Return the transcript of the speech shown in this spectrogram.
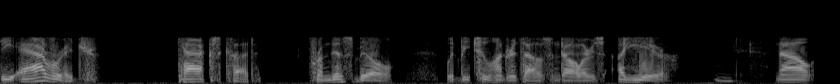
the average tax cut from this bill would be $200,000 a year. Mm. Now,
